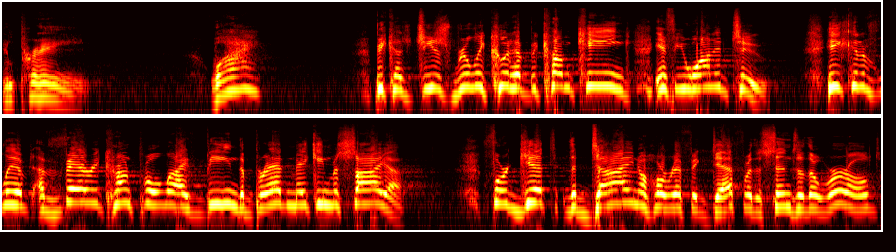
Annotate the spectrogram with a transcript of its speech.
and praying. Why? Because Jesus really could have become king if he wanted to. He could have lived a very comfortable life being the bread making Messiah. Forget the dying a horrific death for the sins of the world.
